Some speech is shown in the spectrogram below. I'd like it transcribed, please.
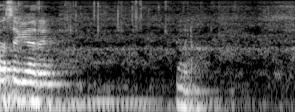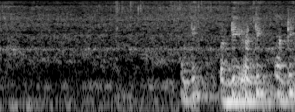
നാശാക്കിയാരെ ഇങ്ങോട്ടോ. അടി അടി അടി അടി.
